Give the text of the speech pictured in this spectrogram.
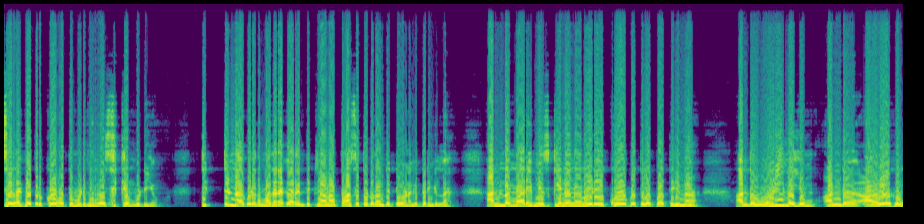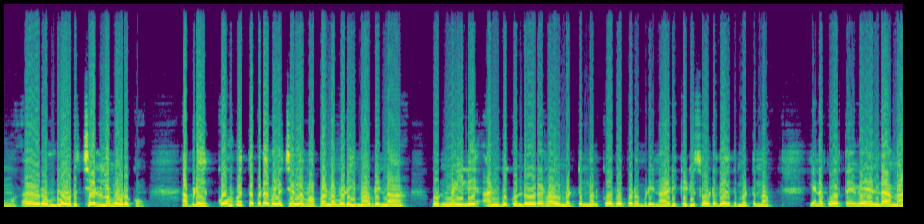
சில பேர் கோபத்தை மட்டும்தான் ரசிக்க முடியும். திட்டுனா கூட அந்த மதுரக்காரன் திட்டினா பாசத்தோட தான் திட்டுவானுங்க தெரியுங்களா? அந்த மாதிரி மிஸ்கினனுடைய கோபத்தில் பார்த்தீங்கன்னா அந்த உரிமையும் அந்த அழகும் ரொம்ப ஒரு செல்லமும் இருக்கும். அப்படி கோபத்தை கூட இவ்வளோ செல்லமாக பண்ண முடியுமா அப்படின்னா உண்மையிலே அன்பு கொண்டவர்களால் மட்டும்தான் கோபப்பட முடியும். நான் அடிக்கடி சொல்கிறதே அது மட்டும்தான். எனக்கு ஒருத்தன் வேண்டாம்னா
